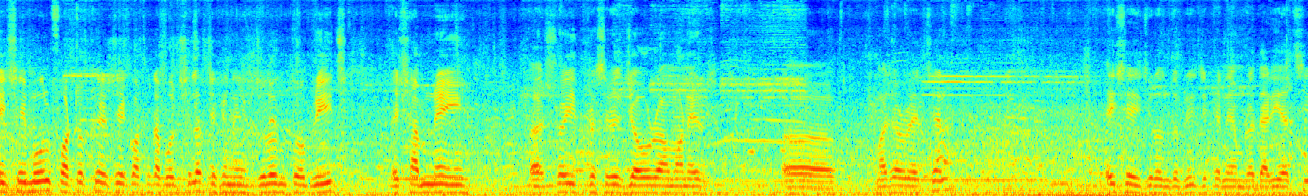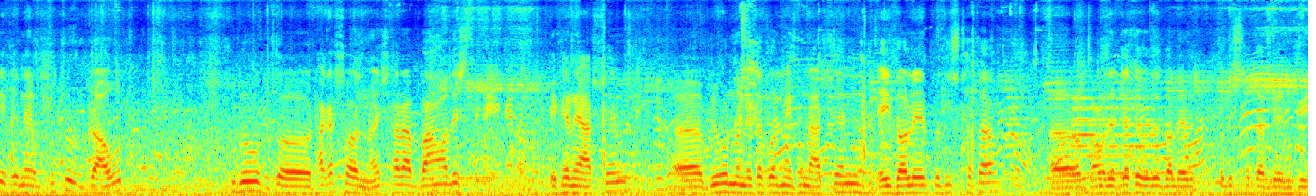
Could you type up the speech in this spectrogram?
এই সেই মূল ফটকের যে কথাটা বলছিলাম, যেখানে ঝুলন্ত ব্রিজ, এর সামনেই শহীদ প্রেসিডেন্ট জিয়াউর রহমানের মাজার রয়েছেন। এই সেই ঝুলন্ত ব্রিজ যেখানে আমরা দাঁড়িয়ে আছি, এখানে প্রচুর ক্রাউড শুধু ঢাকা শহর নয়, সারা বাংলাদেশ থেকে এখানে আসেন। বিভিন্ন নেতাকর্মী এখানে আসেন। এই দলের প্রতিষ্ঠাতা আমাদের জাতীয় দলের প্রতিষ্ঠাতা, বিএনপি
